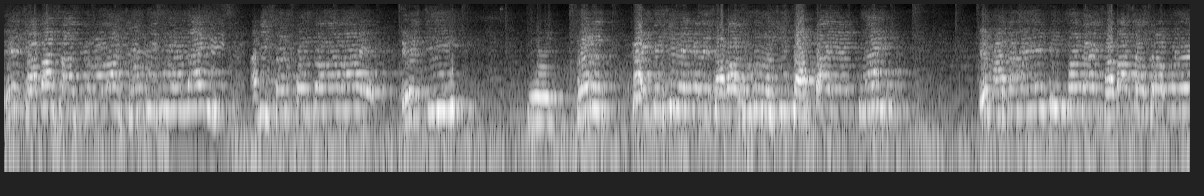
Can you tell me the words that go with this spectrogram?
हे सभाशास्त्राला शोभनीय नाही आणि सरपंचाला याची जर कायदेशीर एखादी सभा सोडून अशी जाता येत नाही. हे माझं वैयक्तिक मत आहे सभाशास्त्रामुळे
